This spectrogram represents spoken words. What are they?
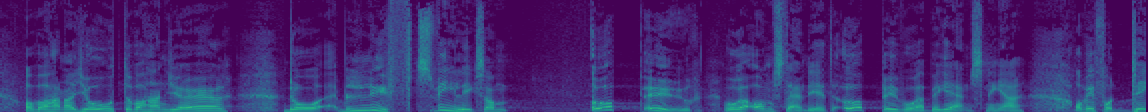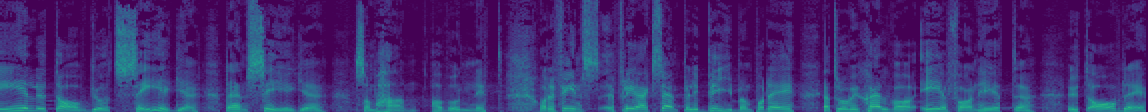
och vad han har gjort och vad han gör, då lyfts vi liksom upp upp ur våra omständigheter, upp ur våra begränsningar och vi får del av Guds seger, den seger som han har vunnit. Och det finns flera exempel i Bibeln på det. Jag tror vi själva har erfarenheter utav det.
